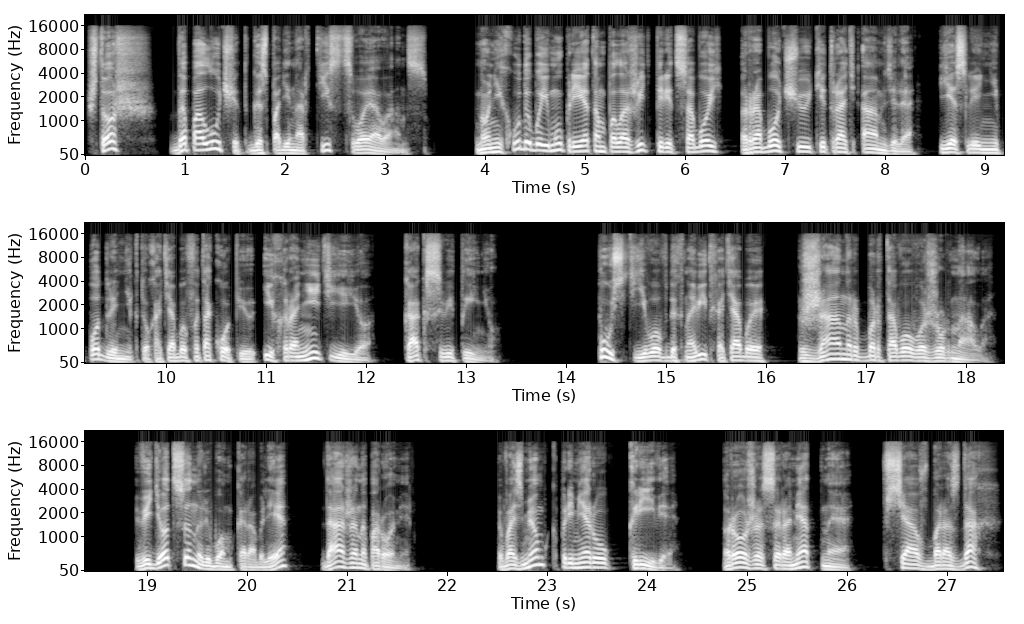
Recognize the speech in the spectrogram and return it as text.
что ж, да получит господин артист свой аванс. Но не худо бы ему при этом положить перед собой рабочую тетрадь Амзеля, если не подлинник, то хотя бы фотокопию, и хранить ее как святыню. Пусть его вдохновит хотя бы жанр бортового журнала. Ведется на любом корабле, даже на пароме. Возьмем, к примеру, Криве. Рожа сыромятная, вся в бороздах,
